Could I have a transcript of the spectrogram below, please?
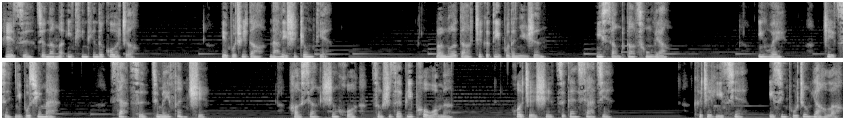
日子就那么一天天的过着，也不知道哪里是终点。沦落到这个地步的女人，你想不到从良。因为这次你不去卖，下次就没饭吃。好像生活总是在逼迫我们，或者是自甘下贱。可这一切已经不重要了。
